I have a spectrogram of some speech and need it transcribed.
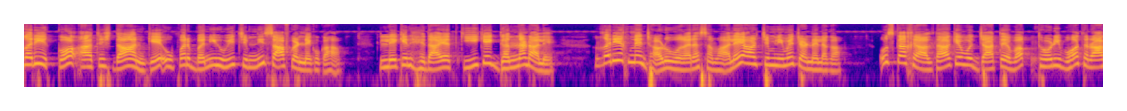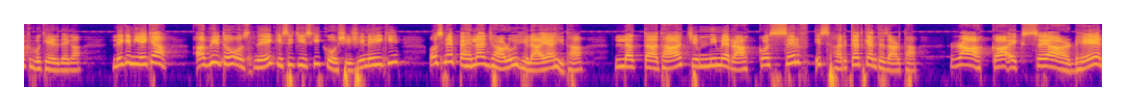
غریق کو آتش دان کے اوپر بنی ہوئی چمنی صاف کرنے کو کہا۔ لیکن ہدایت کی کہ گن نہ ڈالے۔ غریق نے جھاڑو وغیرہ سنبھالے اور چمنی میں چڑھنے لگا۔ اس کا خیال تھا کہ وہ جاتے وقت تھوڑی بہت راکھ بکھیر دے گا۔ لیکن یہ کیا؟ ابھی تو اس نے کسی چیز کی کوشش ہی نہیں کی۔ اس نے پہلا جھاڑو ہلایا ہی تھا۔ لگتا تھا چمنی میں راکھ کو صرف اس حرکت کا انتظار تھا۔ راکھ کا ایک سیاہ ڈھیر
